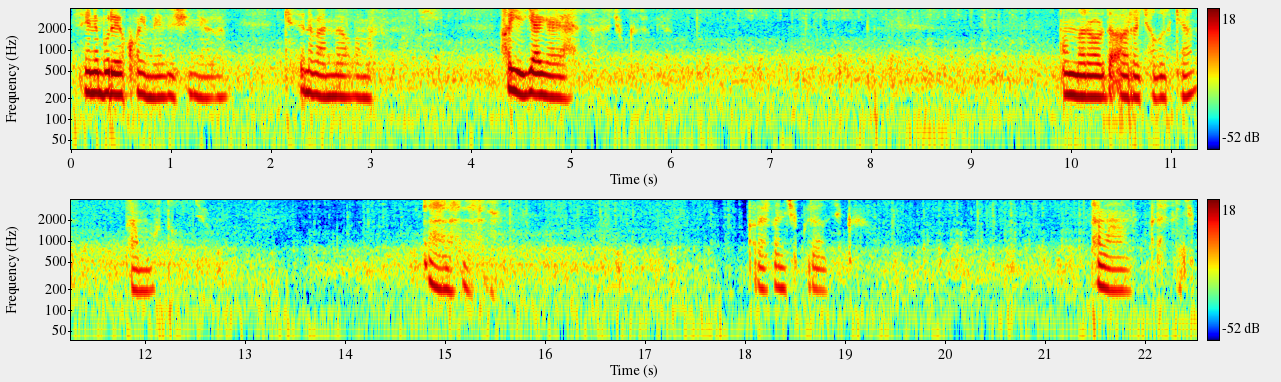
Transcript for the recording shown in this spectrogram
Seni buraya koymayı düşünüyorum. İkisini benden alamasınlar. Hayır gel gel gel. Sana çok güzel bir yer buldum. Onlar orada araç alırken ben burada olacağım. Araçtan çık birazcık. Tamam, araçtan çık.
